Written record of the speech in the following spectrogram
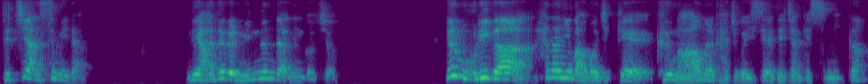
듣지 않습니다. 내 아들을 믿는다는 거죠. 여러분 우리가 하나님 아버지께 그 마음을 가지고 있어야 되지 않겠습니까?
